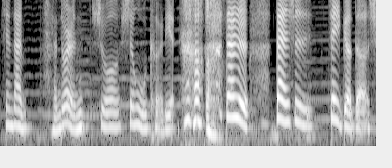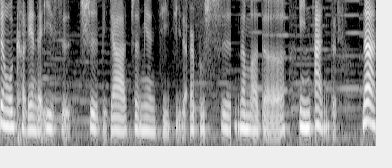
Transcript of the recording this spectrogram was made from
现在很多人说生无可恋，但是但是这个的生无可恋的意思是比较正面积极的，而不是那么的阴暗的。那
